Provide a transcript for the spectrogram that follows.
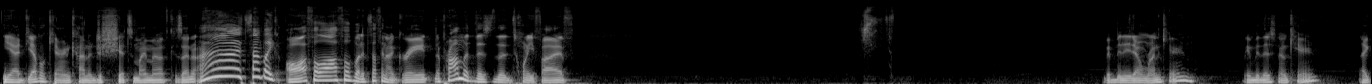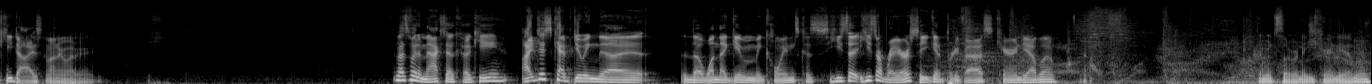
Yeah, Diablo Cairne kind of just shits in my mouth because I don't. Ah, it's not like awful, awful, but it's definitely not great. The problem with this is the 25. Maybe they don't run Cairne. Maybe there's no Cairne. Like he dies no matter what, right? The best way to max out Cookie. I just kept doing the the one that gave him me coins because he's a he's a rare, so you get it pretty fast. Cairne Diablo. I'm still running Cairne Diablo.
